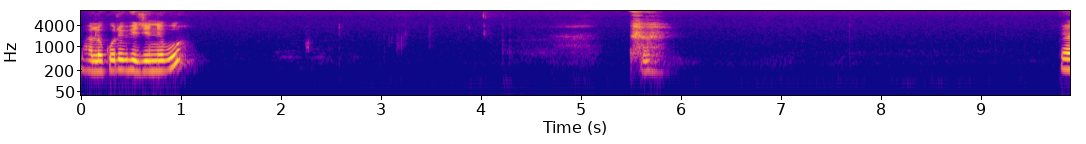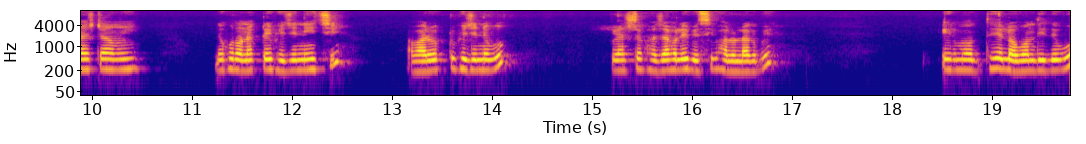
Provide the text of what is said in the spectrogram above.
ভালো করে ভেজে নেব। পেঁয়াজটা আমি দেখুন অনেকটাই ভেজে নিয়েছি, আবারও একটু ভেজে নেব। পেঁয়াজটা ভাজা হলে বেশি ভালো লাগবে। এর মধ্যে লবণ দিয়ে দেবো।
